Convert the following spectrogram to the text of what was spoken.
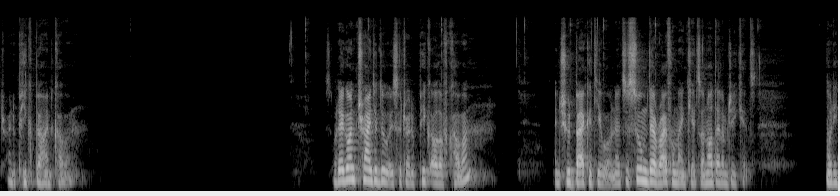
trying to peek behind cover. So what they're going trying to do is to try to peek out of cover and shoot back at you. And let's assume they're rifleman kits or not LMG kits. Now, the,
